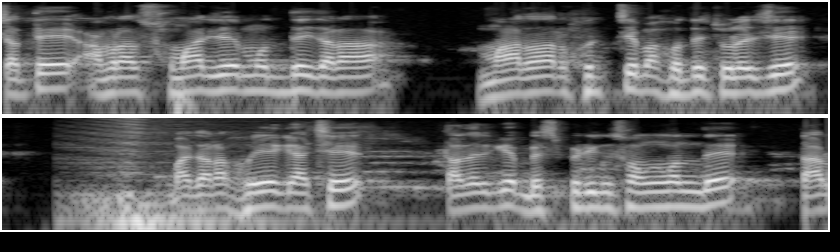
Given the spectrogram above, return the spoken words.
যাতে আমরা সমাজের মধ্যে যারা মাদার হচ্ছে বা হতে চলেছে বা যারা হয়ে গেছে, তাদেরকে ব্রেস্ট ফিডিং সম্বন্ধে, তার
